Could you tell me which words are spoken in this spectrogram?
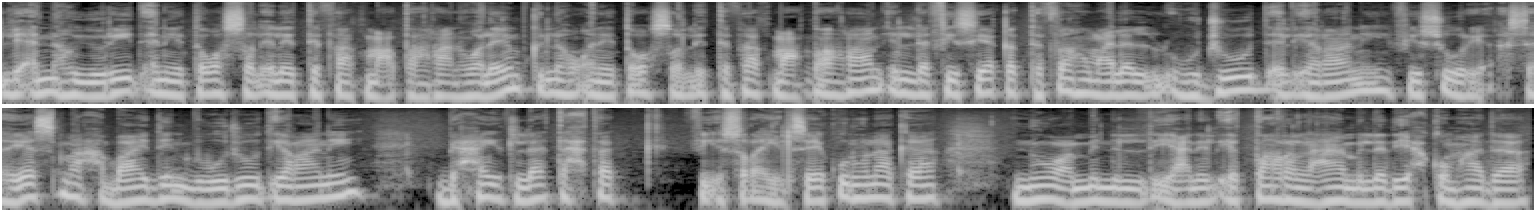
لأنه يريد أن يتوصل إلى اتفاق مع طهران. ولا يمكن له أن يتوصل لاتفاق مع طهران إلا في سياق التفاهم على الوجود الإيراني في سوريا. سيسمح بايدن بوجود إيراني بحيث لا تحتك في إسرائيل سيكون هناك نوع من يعني الإطار العام الذي يحكم هذا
